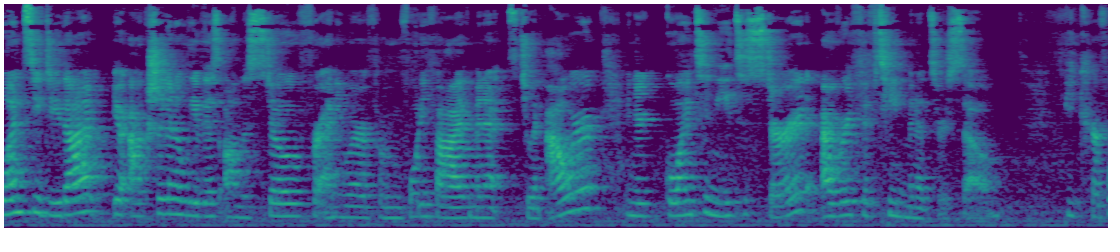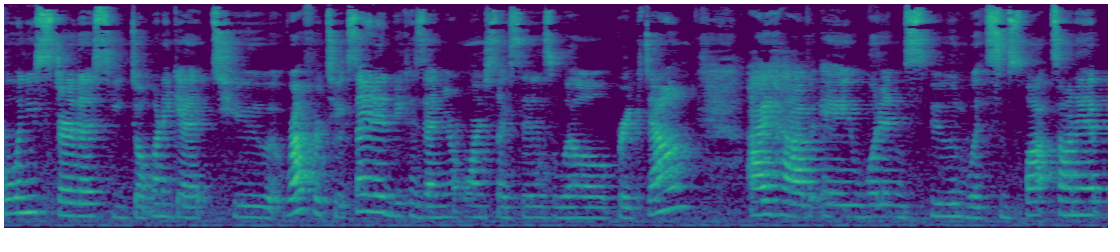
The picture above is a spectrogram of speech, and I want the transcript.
Once you do that, you're actually gonna leave this on the stove for anywhere from 45 minutes to an hour, and you're going to need to stir it every 15 minutes or so. Be careful when you stir this. You don't wanna get too rough or too excited because then your orange slices will break down. I have a wooden spoon with some slots on it.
